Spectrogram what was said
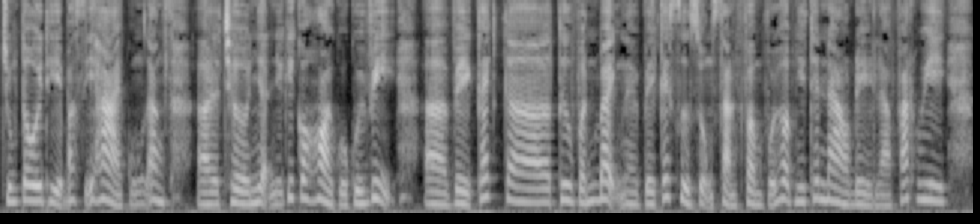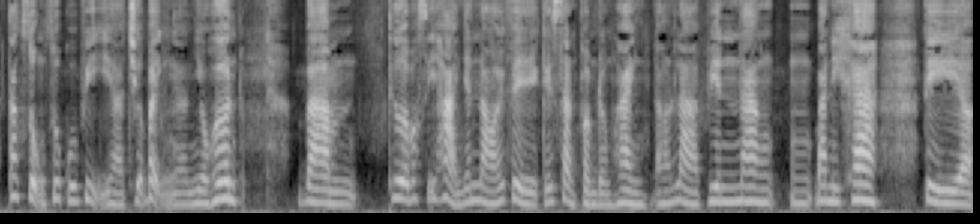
chúng tôi thì bác sĩ Hải cũng đang ờ, chờ nhận những cái câu hỏi của quý vị về cách tư vấn bệnh này, về cách sử dụng sản phẩm phối hợp như thế nào để là phát huy tác dụng giúp quý vị à, chữa bệnh nhiều hơn. Và thưa bác sĩ Hải nhân nói về cái sản phẩm đồng hành đó là viên nang ừ, Banica thì ờ,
